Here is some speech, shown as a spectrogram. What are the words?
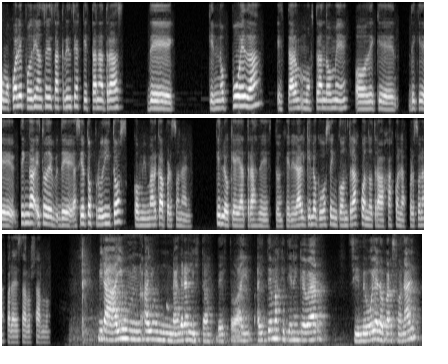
como cuáles podrían ser esas creencias que están atrás de que no pueda estar mostrándome o de que, de que tenga esto de, ciertos pruditos con mi marca personal. ¿Qué es lo que hay atrás de esto en general? ¿Qué es lo que vos encontrás cuando trabajás con las personas para desarrollarlo? Mira, hay, un, hay una gran lista de esto. Hay, hay temas que tienen que ver, si me voy a lo personal,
